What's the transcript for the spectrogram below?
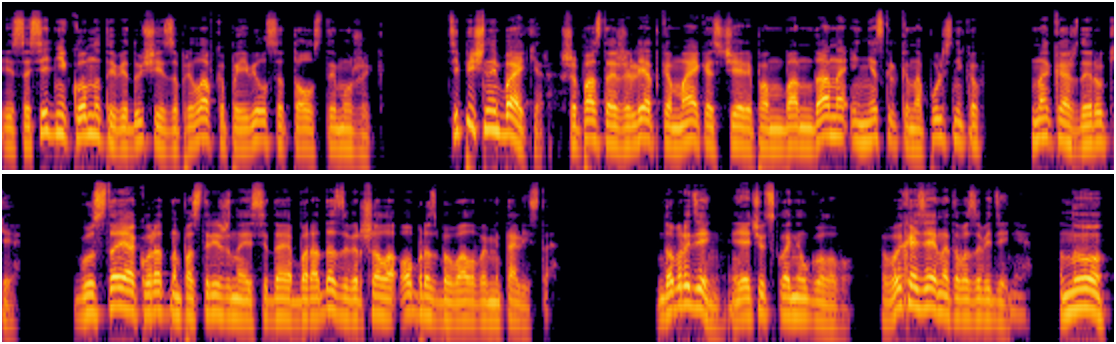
Из соседней комнаты, ведущей из-за прилавка, появился толстый мужик. Типичный байкер, шипастая жилетка, майка с черепом, бандана и несколько напульсников на каждой руке. Густая, аккуратно постриженная седая борода завершала образ бывалого металлиста. «Добрый день», — я чуть склонил голову. «Вы хозяин этого заведения?» «Ну?»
